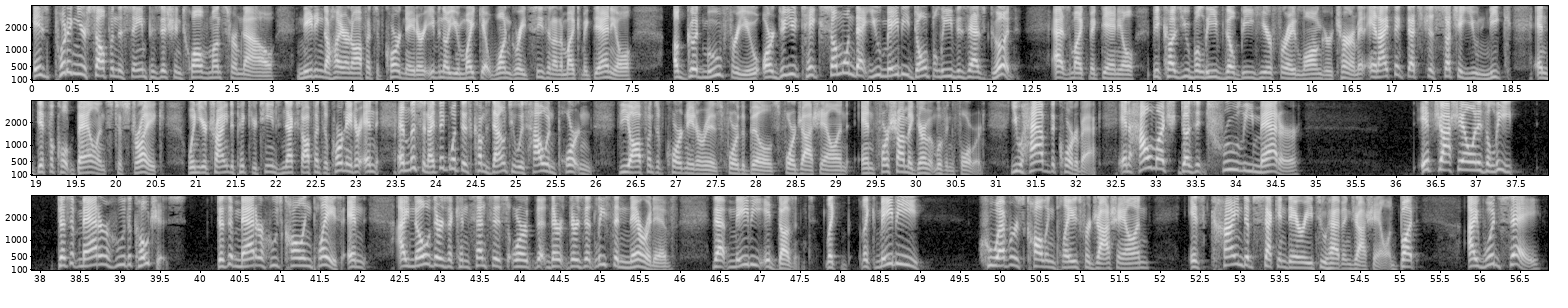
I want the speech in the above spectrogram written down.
Is putting yourself in the same position 12 months from now, needing to hire an offensive coordinator, even though you might get one great season out of Mike McDaniel, a good move for you? Or do you take someone that you maybe don't believe is as good? As Mike McDaniel because you believe they'll be here for a longer term. And, and I think that's just such a unique and difficult balance to strike when you're trying to pick your team's next offensive coordinator. And and listen, I think what this comes down to is how important the offensive coordinator is for the Bills, for Josh Allen, and for Sean McDermott moving forward. You have the quarterback, and how much does it truly matter if Josh Allen is elite? Does it matter who the coach is? Does it matter who's calling plays? And I know there's a consensus or th- there there's at least a narrative that maybe it doesn't. Like like maybe whoever's calling plays for Josh Allen is kind of secondary to having Josh Allen. But I would say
